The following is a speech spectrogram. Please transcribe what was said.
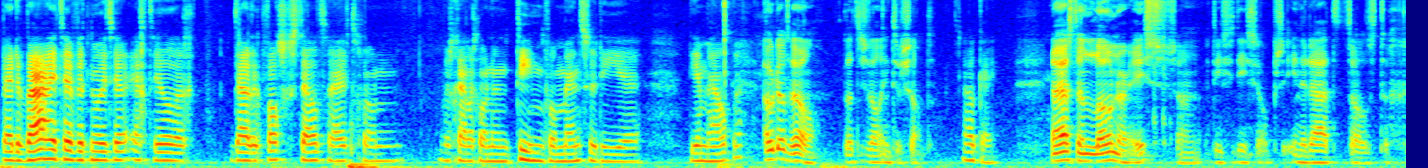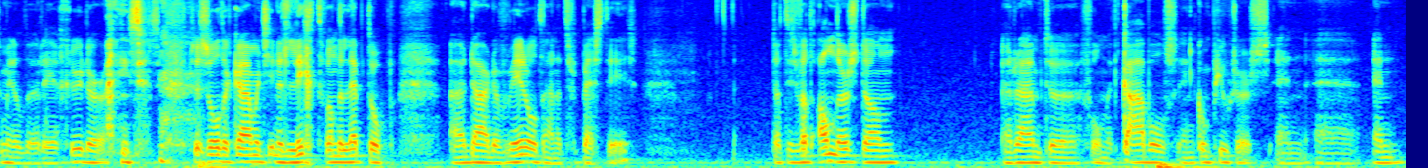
Bij de waarheid hebben we het nooit eh, echt heel erg duidelijk vastgesteld. Hij heeft gewoon waarschijnlijk gewoon een team van mensen die, eh, die hem helpen. Oh, dat wel. Dat is wel interessant. Oké. Nou, als het een loner is, zo'n, die, die is op, inderdaad, zoals de gemiddelde reaguurder, in zijn zolderkamertje in het licht van de laptop eh, daar de wereld aan het verpesten is. Dat is wat anders dan een ruimte vol met kabels en computers en, eh, en,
